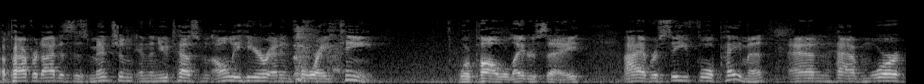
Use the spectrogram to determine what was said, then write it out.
Epaphroditus is mentioned in the New Testament only here and in 418, where Paul will later say, I have received full payment and have more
